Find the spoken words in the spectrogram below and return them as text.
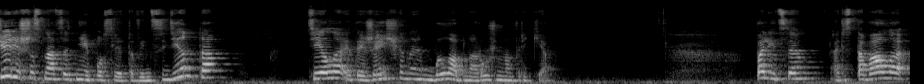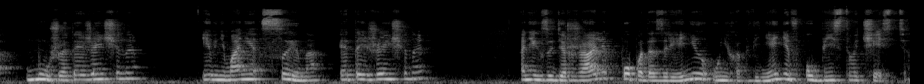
Через 16 дней после этого инцидента тело этой женщины было обнаружено в реке. Полиция арестовала мужа этой женщины и, внимание, сына этой женщины. Они их задержали по подозрению, у них обвинение в убийство чести.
